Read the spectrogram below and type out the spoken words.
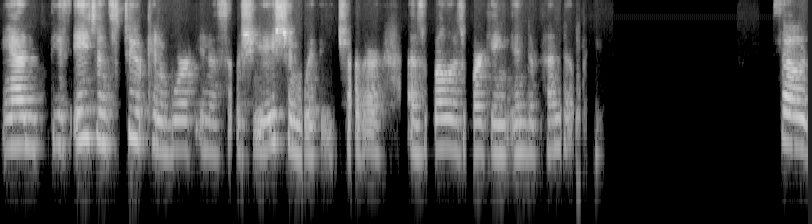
And these agents too can work in association with each other as well as working independently. So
